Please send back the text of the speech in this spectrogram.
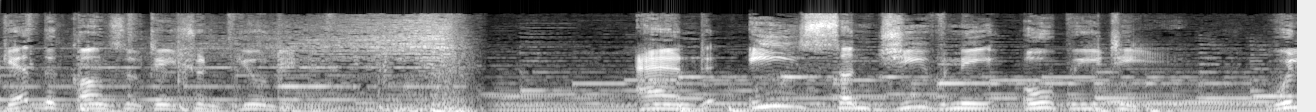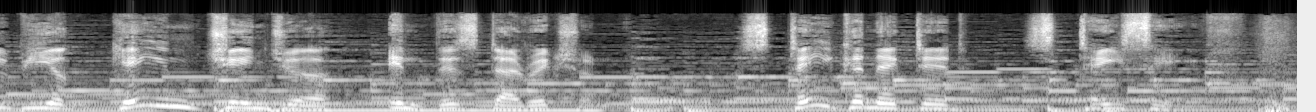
get the consultation you need. And eSanjeevani OPD will be a game changer in this direction. Stay connected, stay safe.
